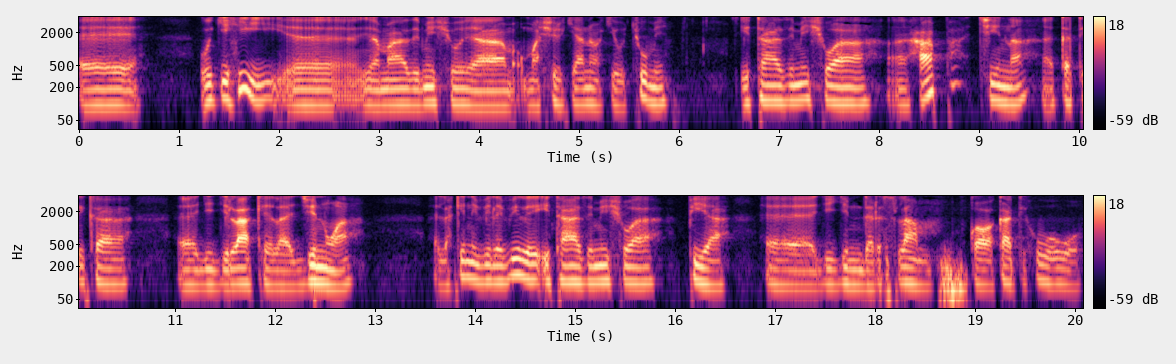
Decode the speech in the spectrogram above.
E, wiki hii e, ya maadhimisho ya mashirikiano ya kiuchumi itaadhimishwa uh, hapa China uh, katika uh, jiji lake la Jinwa, lakini vilevile vile itaadhimishwa pia uh, jijini Dar es Salaam kwa wakati huo huo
